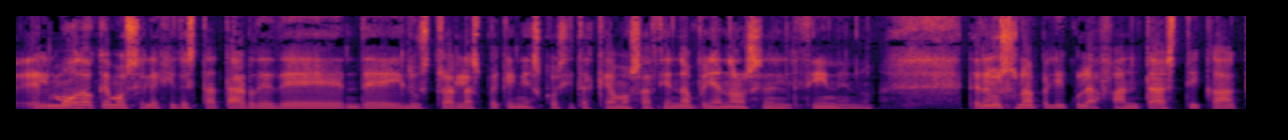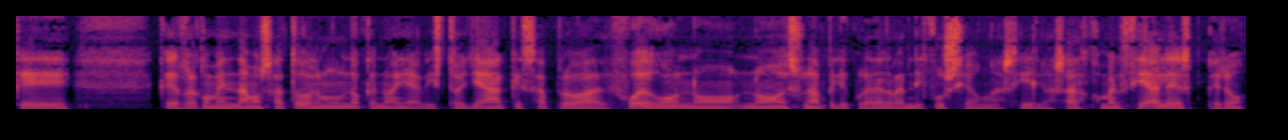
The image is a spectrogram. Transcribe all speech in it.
el modo que hemos elegido esta tarde de, ilustrar las pequeñas cositas que vamos haciendo apoyándonos en el cine. ¿no? Tenemos una película fantástica que, recomendamos a todo el mundo que no haya visto ya, que es A Prueba de Fuego. No, no es una película de gran difusión así en las salas comerciales, pero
